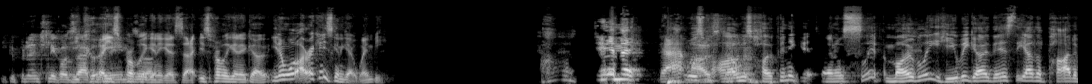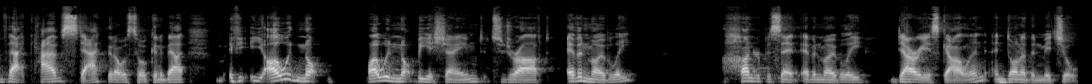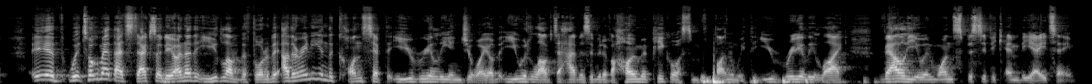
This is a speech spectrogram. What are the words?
You could potentially go Zach. Could, he's probably well. going to go Zach. He's probably going to go. You know what? I reckon he's going to go Wemby. Oh, damn it! That was I was hoping to get Eternal Slip. Mobley, here we go. There's the other part of that Cavs stack that I was talking about. If you, I would not, I would not be ashamed to draft Evan Mobley, hundred percent Evan Mobley, Darius Garland, and Donovan Mitchell we're talking about that stacks idea. I know that you'd love the thought of it. Are there any in the concept that you really enjoy or that you would love to have as a bit of a homer pick or some fun with that you really like value in one specific NBA team?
